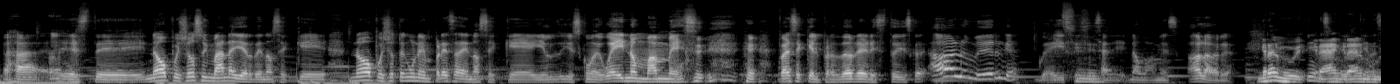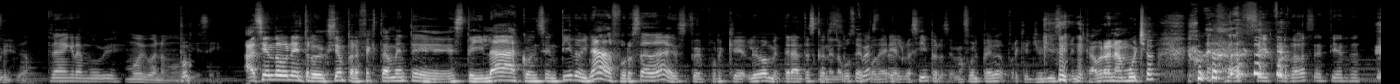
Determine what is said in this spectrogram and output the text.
Ajá, Ah. este, no, pues yo soy manager de no sé qué, no, pues yo tengo una empresa de no sé qué, y, el- y es como de, güey, no mames, parece que el perdedor eres tú, y es como, de, ah, la verga, güey, sí, sí, Sí. sale, no mames, ah, la verga, gran movie, gran, sentido, gran movie. sentido. Gran, gran movie. muy bueno movie, sí. Haciendo una introducción perfectamente este, hilada, con sentido y nada forzada, este, porque lo iba a meter antes con Por el abuso de poder y algo así, pero se me fue el pedo porque Yugi se me encabrona mucho. sí, por dos, entiendo.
